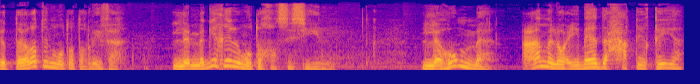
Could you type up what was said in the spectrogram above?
التيارات المتطرفة لما جه غير المتخصصين لا هم عملوا عبادة حقيقية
